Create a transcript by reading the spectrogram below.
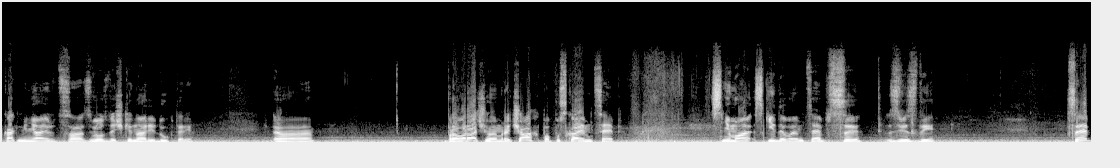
Как меняются звездочки на редукторе? Проворачиваем рычаг, попускаем цепь. Снима, скидываем цепь с звезды. Цепь,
